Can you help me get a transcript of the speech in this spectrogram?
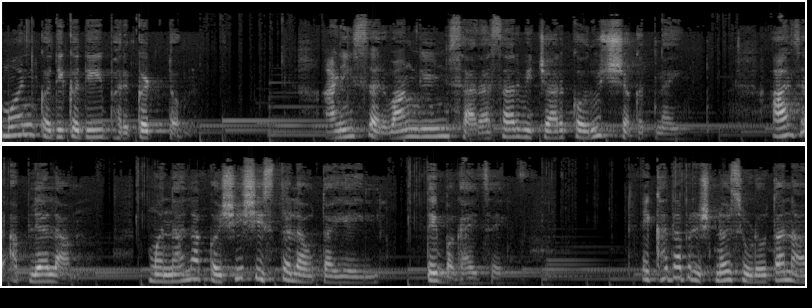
मन कधी कधी आणि सर्वांगीण सारासार विचार करूच शकत नाही. आज आपल्याला मनाला कशी शिस्त लावता येईल ते बघायचंय. एखादा प्रश्न सोडवताना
